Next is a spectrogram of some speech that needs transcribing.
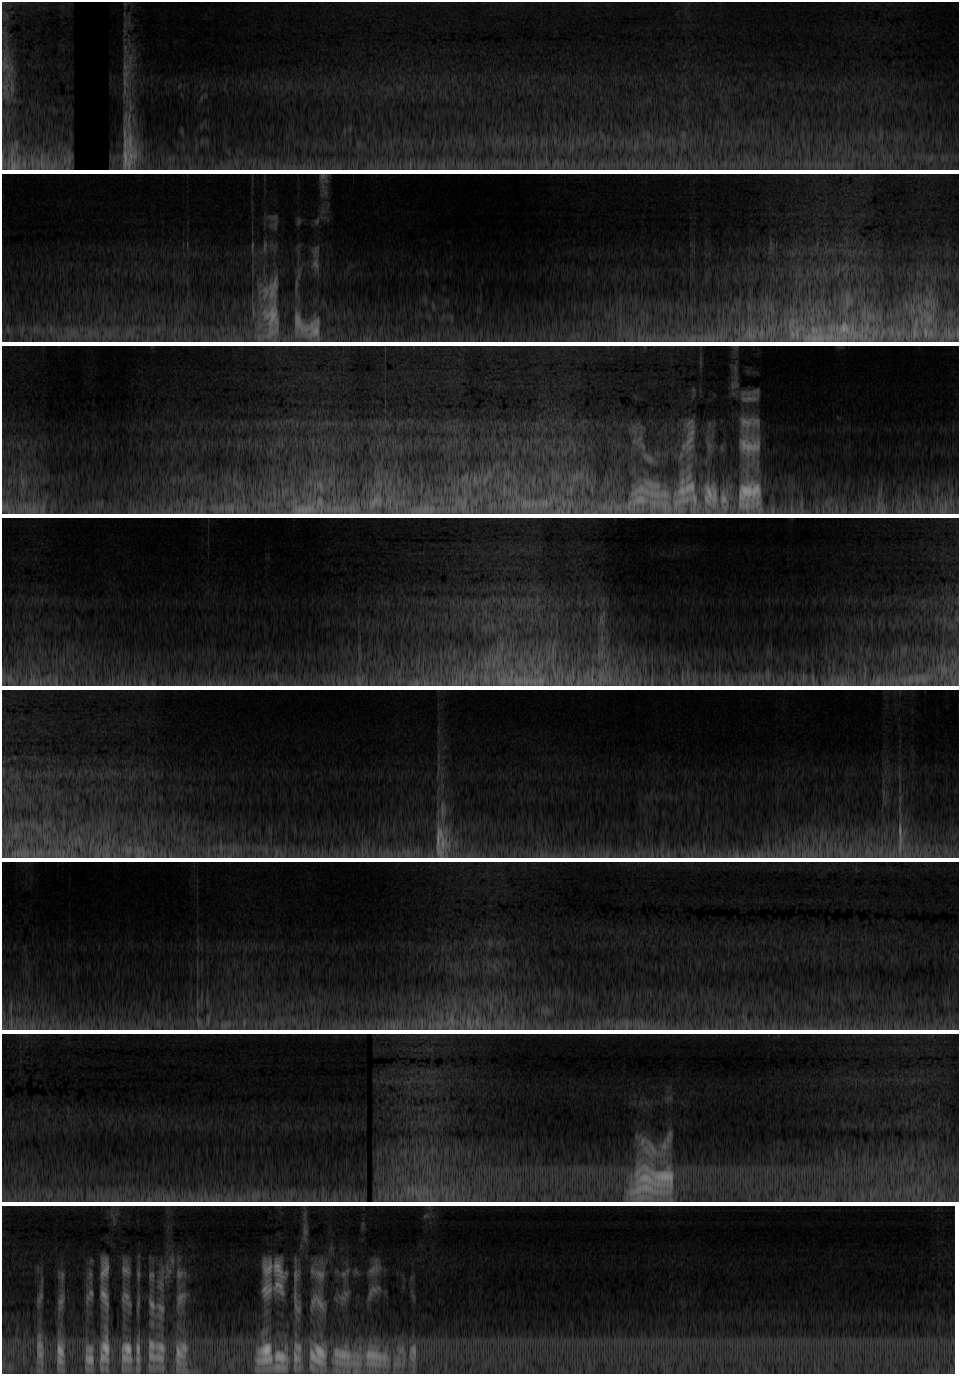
Вот, подвис. Ну и все, Ну вот. Так-то препятствие это хорошее. Ни один кроссовер сюда не заедет, мне кажется.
